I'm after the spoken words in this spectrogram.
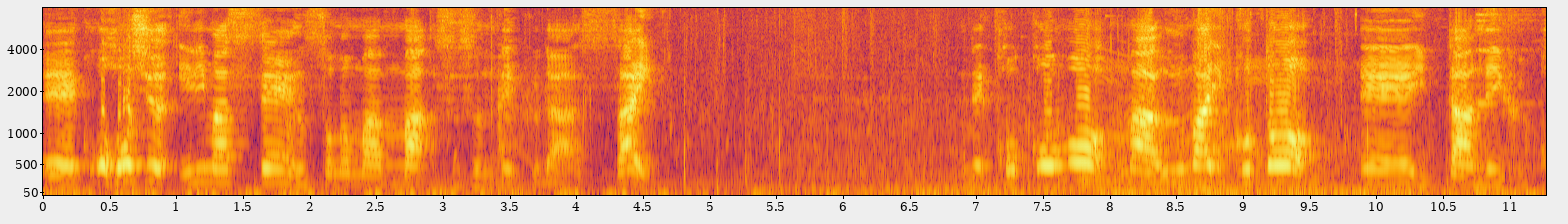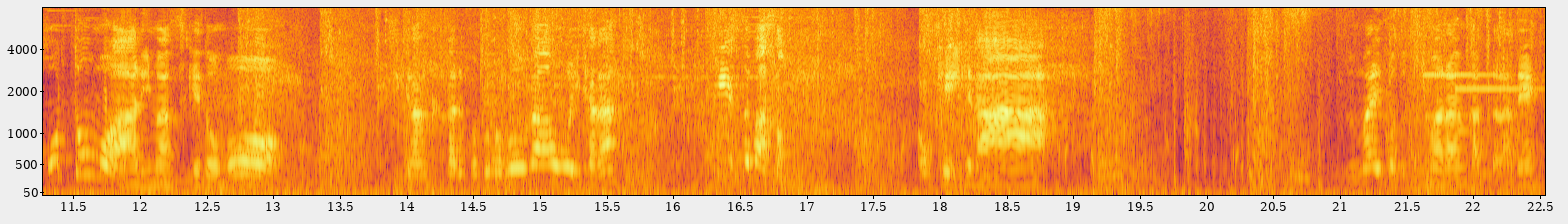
えー、ここ報酬いりません。そのまんま進んでください。でここもまあうまいことえー、一旦で行くこともありますけども、時間かかることの方が多いかな。ゲストバースト !OK、いけたうまいこと決まらんかったらね、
